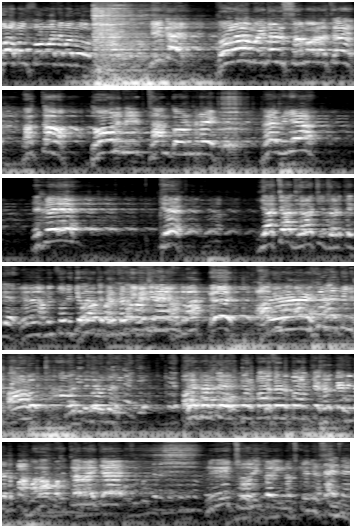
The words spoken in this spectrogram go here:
वामन सोनवाने म्हणून. ठीक आहे मला मैदान समोरच आहे फक्त दोन मिनिट थांब दोन मिनिट विजया इकडे ये. याच्या घराची झडते घे आम्ही चोरी केली. हा. काय तर आमच्या घरात काही निघत. मला पक्का माहितीये ही चोरी तरीनच केली नाही असेल. नाही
